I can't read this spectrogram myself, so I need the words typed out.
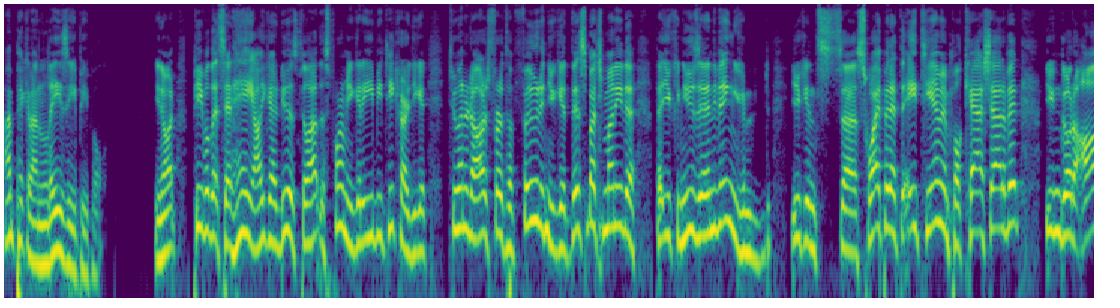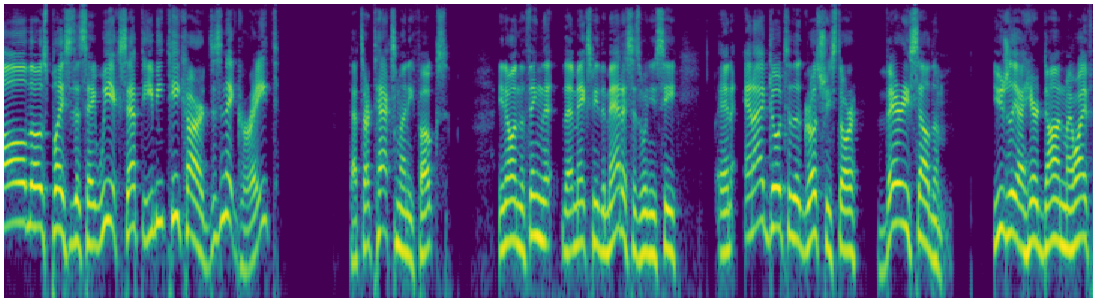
I'm picking on lazy people. You know what? People that said, "Hey, all you got to do is fill out this form. You get an EBT card. You get two hundred dollars worth of food, and you get this much money to that you can use at anything. You can you can uh, swipe it at the ATM and pull cash out of it. You can go to all those places that say we accept EBT cards. Isn't it great? That's our tax money, folks. You know, and the thing that that makes me the maddest is when you see, and and I go to the grocery store very seldom. Usually, I hear Dawn, my wife,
